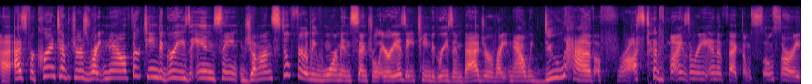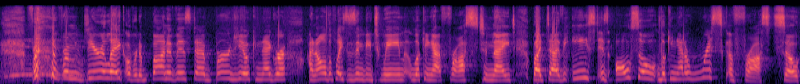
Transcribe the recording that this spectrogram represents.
Uh, as for current temperatures right now, 13 degrees in St. John's, still fairly warm in central areas, 18 degrees in Badger right now. We do have a frost advisory in effect. I'm so sorry. From Deer Lake over to Bonavista, Burgeo, Connaigre, and all the places in between looking at frost tonight. But uh, the east is also looking at a risk of frost. So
